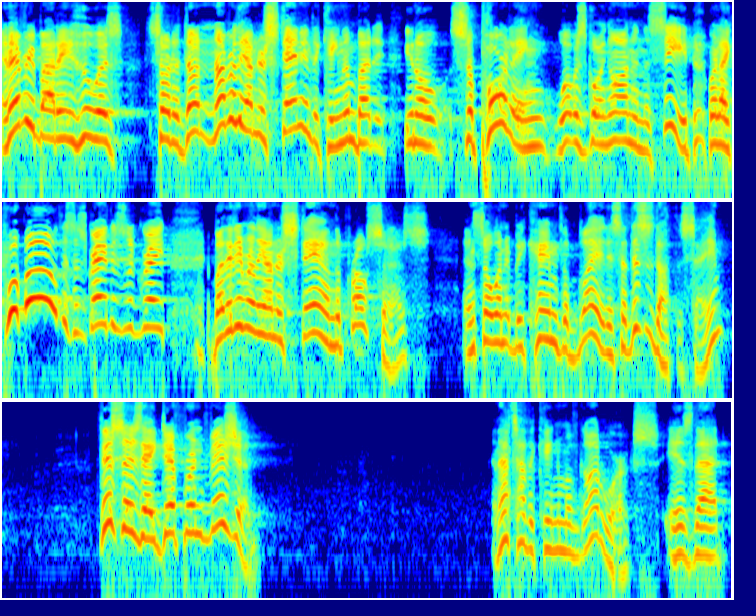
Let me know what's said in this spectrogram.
And everybody who was sort of done, not really understanding the kingdom, but you know, supporting what was going on in the seed, were like, woohoo, this is great, this is great. But they didn't really understand the process. And so when it became the blade, they said, This is not the same. This is a different vision. And that's how the kingdom of God works, is that,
